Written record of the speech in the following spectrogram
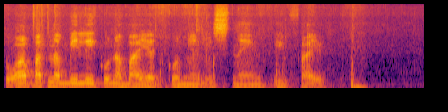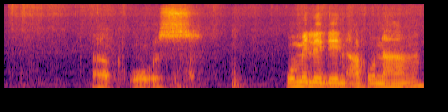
So, apat na bili ko, nabayad ko niyan is 95. Tapos, bumili din ako ng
